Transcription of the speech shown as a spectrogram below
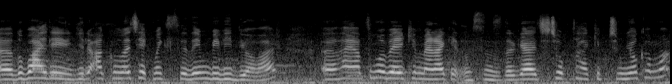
Ee, Dubai ile ilgili aklımda çekmek istediğim bir video var. Hayatımı belki merak etmişsinizdir. Gerçi çok takipçim yok ama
